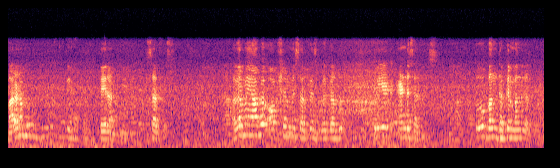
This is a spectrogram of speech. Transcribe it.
बारह नंबर? तेरह नंबर। सरफेस। अगर मैं यहाँ पे ऑप्शन में सरफेस में कर दूँ क्रिएट एंड सरफेस तो वो बंद ढक्कन बंद कर देगा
